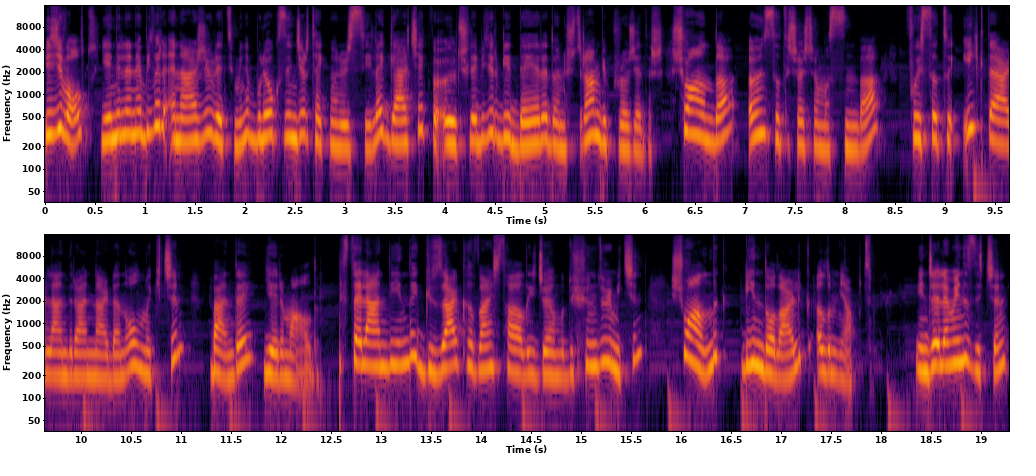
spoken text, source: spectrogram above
Bigivolt, yenilenebilir enerji üretimini blok zincir teknolojisiyle gerçek ve ölçülebilir bir değere dönüştüren bir projedir. Şu anda ön satış aşamasında fırsatı ilk değerlendirenlerden olmak için ben de yerimi aldım. Listelendiğinde güzel kazanç sağlayacağımı düşündüğüm için şu anlık 1000 dolarlık alım yaptım. İncelemeniz için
